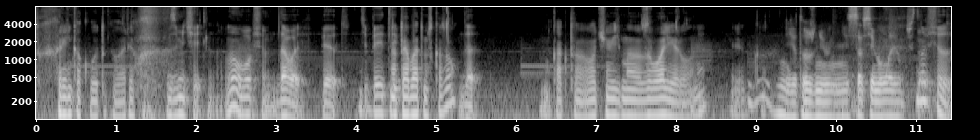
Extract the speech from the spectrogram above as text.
Хрень какую-то говорил. Замечательно. Ну, в общем, давай, вперед. Теперь ты... А ты об этом сказал? Да. Ну, Как-то очень, видимо, завуалировал, не? Я тоже не, не совсем уловил. Ну все,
